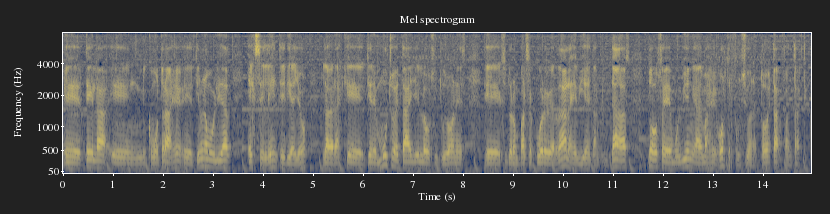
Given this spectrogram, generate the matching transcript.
eh, tela como traje eh, tiene una movilidad excelente diría yo la verdad es que tiene muchos detalles los cinturones eh, el cinturón parece cuero de verdad las hebillas están pintadas todo se ve muy bien además el holster funciona todo está fantástico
